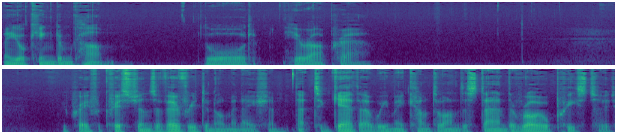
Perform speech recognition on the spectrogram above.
May your kingdom come. Lord, hear our prayer. We pray for Christians of every denomination that together we may come to understand the royal priesthood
